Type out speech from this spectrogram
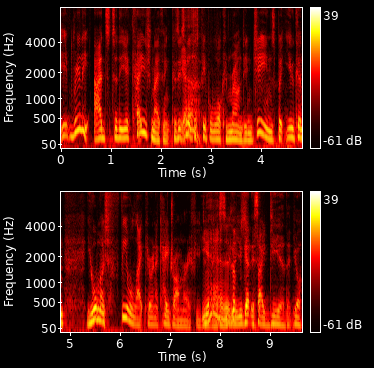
it really adds to the occasion. I think because it's not just people walking around in jeans, but you can. You almost feel like you're in a K drama if you do Yeah, this. You, know, you get this idea that you're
